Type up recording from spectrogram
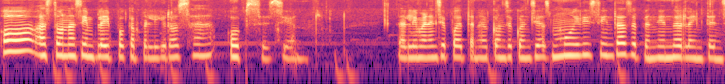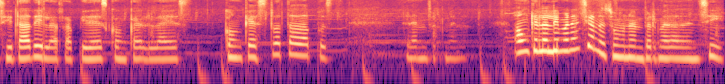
o hasta una simple y poca peligrosa obsesión. La limerencia puede tener consecuencias muy distintas dependiendo de la intensidad y la rapidez con que, la es, tratada pues, la enfermedad. Aunque la limerencia no es una enfermedad en sí,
